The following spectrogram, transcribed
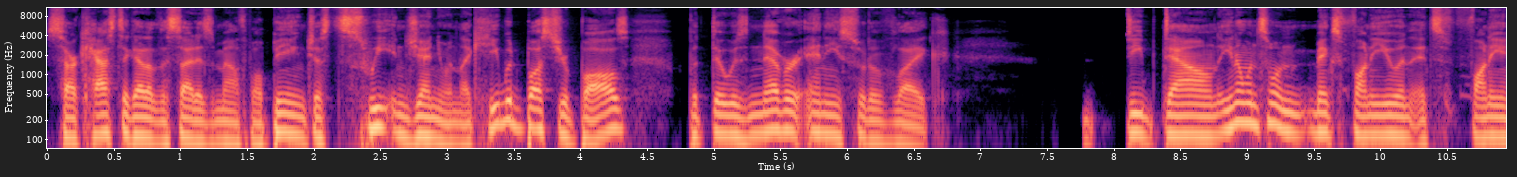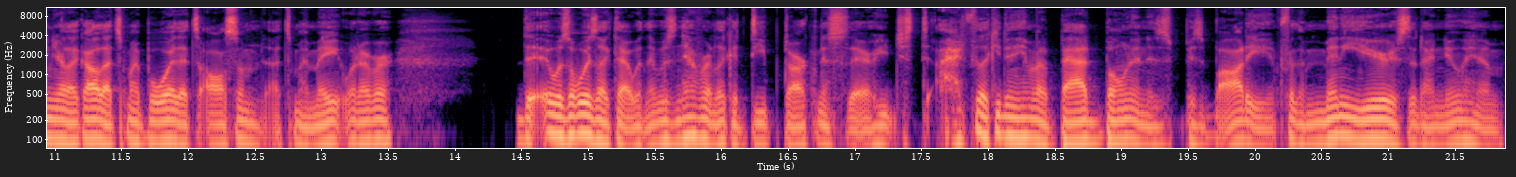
sarcastic out of the side of his mouth while being just sweet and genuine. Like he would bust your balls, but there was never any sort of like deep down, you know, when someone makes fun of you and it's funny and you're like, oh, that's my boy, that's awesome, that's my mate, whatever it was always like that with him. There was never like a deep darkness there. He just, I feel like he didn't even have a bad bone in his, his body for the many years that I knew him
